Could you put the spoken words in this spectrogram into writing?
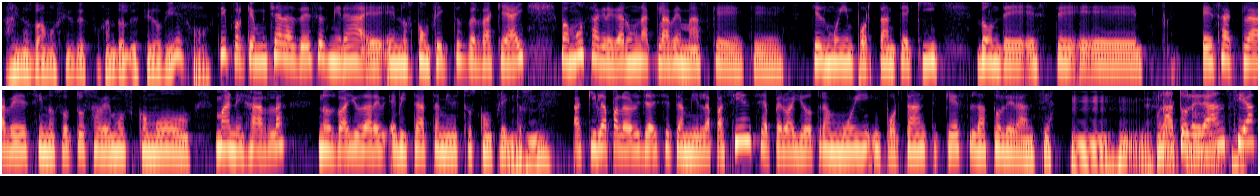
ay, nos vamos a ir despojando el vestido viejo. Sí, porque muchas de las veces, mira, eh, en los conflictos, ¿verdad? Que hay, vamos a agregar una clave más que, que, que es muy importante aquí, donde este, eh, esa clave, si nosotros sabemos cómo manejarla, nos va a ayudar a evitar también estos conflictos. Aquí la palabra ya dice también la paciencia, pero hay otra muy importante que es la tolerancia. La tolerancia,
